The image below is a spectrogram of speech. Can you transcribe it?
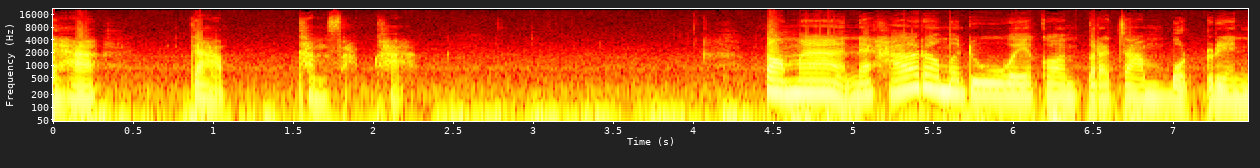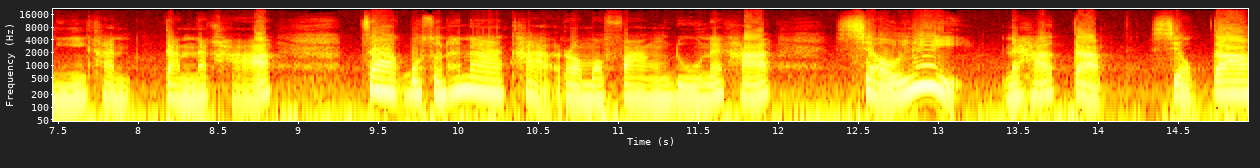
นะคะกับคำศัพท์ค่ะ ต่อมานะคะเรามาดูไวยากรณ์ประจำบทเรียนนี้กันนะคะ จากบทสนทนาค่ะ เรามาฟังดูนะคะเสี่ยวลี่นะคะกับเสี่ยวกัง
